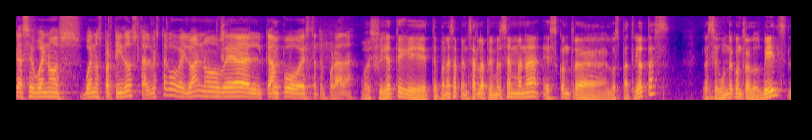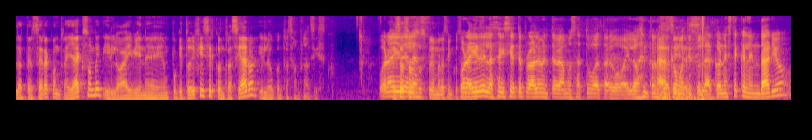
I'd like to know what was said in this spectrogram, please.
hace buenos, buenos partidos, tal vez Tago Bailoa no vea el campo esta temporada. Pues fíjate que te pones a pensar, la primera semana es contra los Patriotas, la segunda contra los Bills, la tercera contra Jacksonville y luego ahí viene un poquito difícil contra Seattle y luego contra San Francisco. Por ahí, Esas de son las, sus primeras cinco por ahí de las 6-7 probablemente veamos a Tua Tagovailoa entonces Así como es. titular. Con este calendario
